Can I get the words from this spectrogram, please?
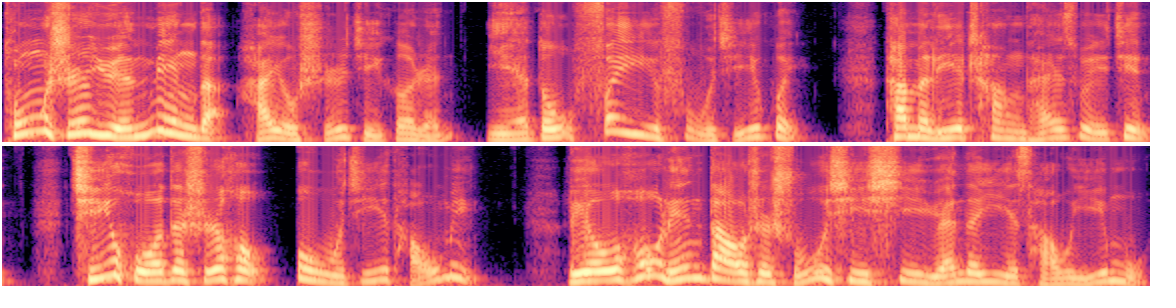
同时殒命的还有十几个人，也都非富即贵。他们离唱台最近，起火的时候不及逃命。柳厚林倒是熟悉戏园的一草一木，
